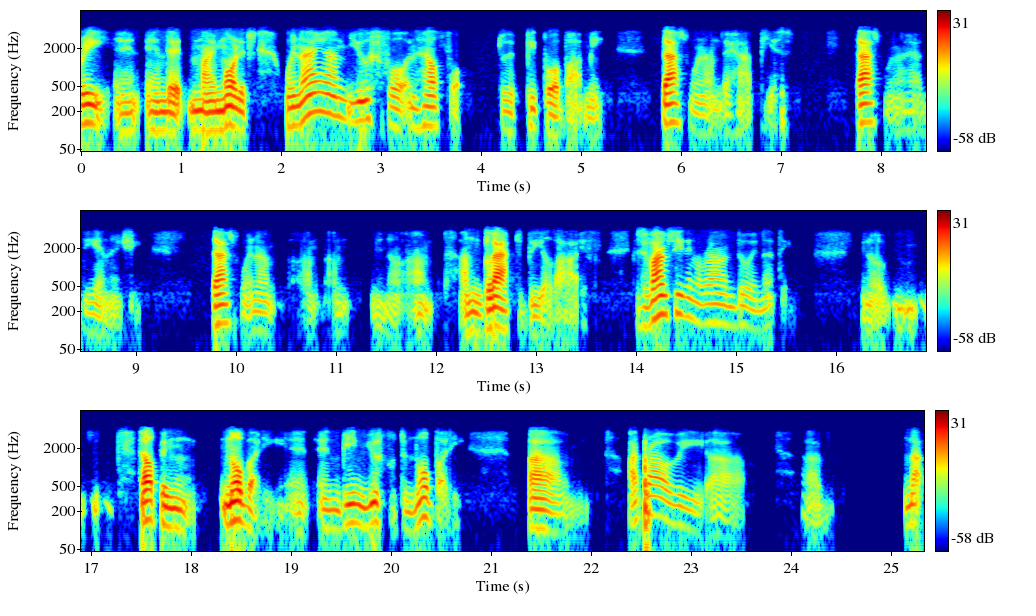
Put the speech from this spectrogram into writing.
free, and and that my motives. When I am useful and helpful to the people about me, that's when I'm the happiest. That's when I have the energy. That's when I'm I'm, I'm you know I'm I'm glad to be alive. Because if I'm sitting around doing nothing, you know, helping nobody and, and being useful to nobody, um, I probably uh, uh, not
